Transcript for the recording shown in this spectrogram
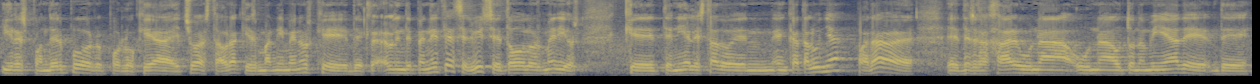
y responder por, por, lo que ha hecho hasta ahora, que es más ni menos que declarar la independencia y servirse de todos los medios que tenía el Estado en, en Cataluña para eh, desgajar una, una autonomía de, de,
